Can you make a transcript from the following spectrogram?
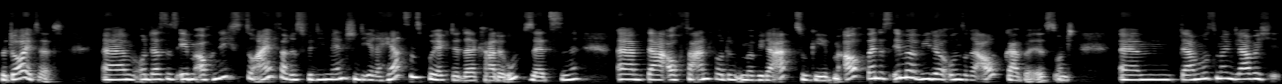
bedeutet. Ähm, und dass es eben auch nicht so einfach ist für die Menschen, die ihre Herzensprojekte da gerade umsetzen, äh, da auch Verantwortung immer wieder abzugeben, auch wenn es immer wieder unsere Aufgabe ist. Und ähm, da muss man, glaube ich,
